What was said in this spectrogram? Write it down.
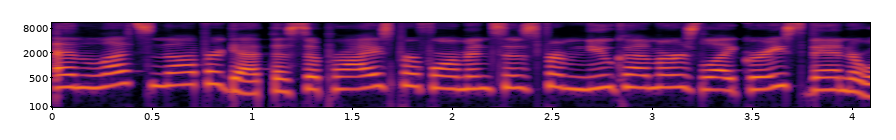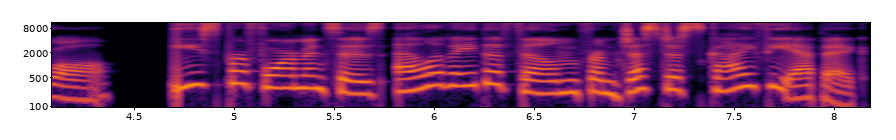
And let's not forget the surprise performances from newcomers like Grace VanderWaal. These performances elevate the film from just a sci-fi epic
